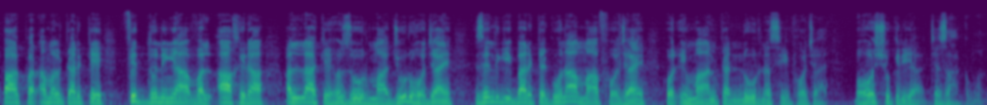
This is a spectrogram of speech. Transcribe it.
پاک پر عمل کر کے فت دنیا والآخرہ اللہ کے حضور ماجور ہو جائیں، زندگی بھر کے گناہ معاف ہو جائیں اور ایمان کا نور نصیب ہو جائے۔ بہت شکریہ، جزاکم اللہ۔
